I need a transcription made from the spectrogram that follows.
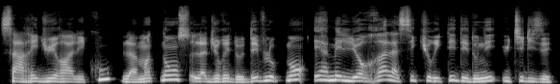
Ça réduira les coûts, la maintenance, la durée de développement et améliorera la sécurité des données utilisées.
